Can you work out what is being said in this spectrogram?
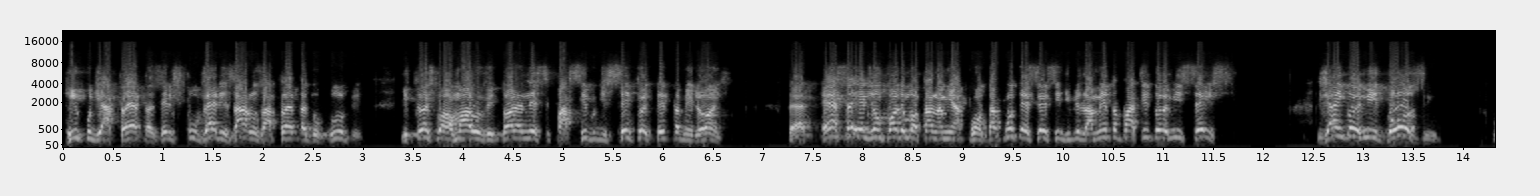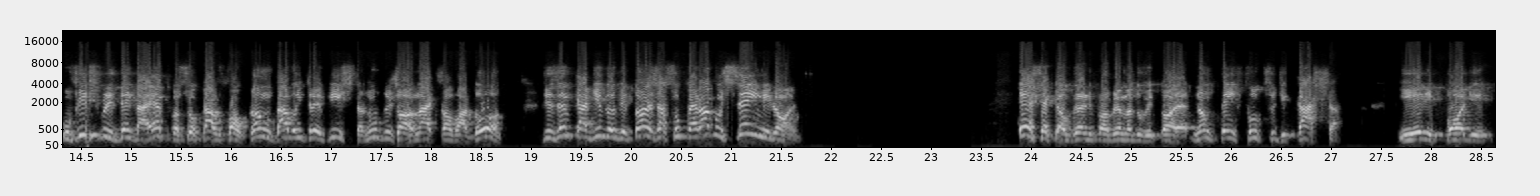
Rico de atletas. Eles pulverizaram os atletas do clube e transformaram o Vitória nesse passivo de 180 milhões. Certo? Essa eles não podem botar na minha conta. Aconteceu esse endividamento a partir de 2006. Já em 2012, o vice-presidente da época, o senhor Carlos Falcão, dava entrevista num dos jornais de Salvador, dizendo que a dívida do Vitória já superava os 100 milhões. Esse é que é o grande problema do Vitória. Não tem fluxo de caixa e ele pode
